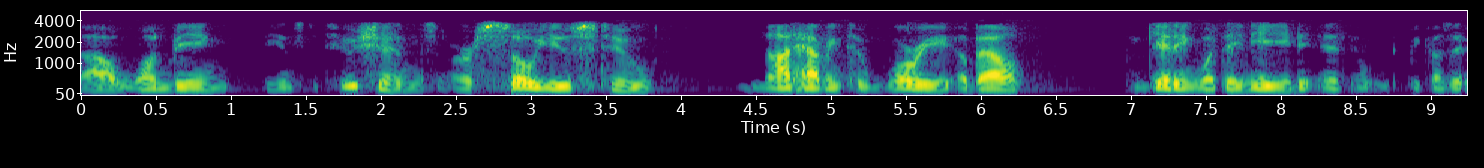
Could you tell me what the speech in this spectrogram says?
Uh, one being the institutions are so used to not having to worry about getting what they need it, because it,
